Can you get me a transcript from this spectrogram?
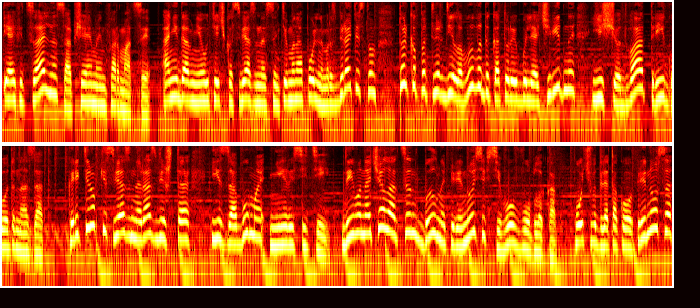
и официально сообщаемой информации. А недавняя утечка, связанная с антимонопольным разбирательством, только подтвердила выводы, которые были очевидны еще 2-3 года назад. Корректировки связаны разве что из-за бума нейросетей. До его начала акцент был на переносе всего в облако. Почва для такого переноса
